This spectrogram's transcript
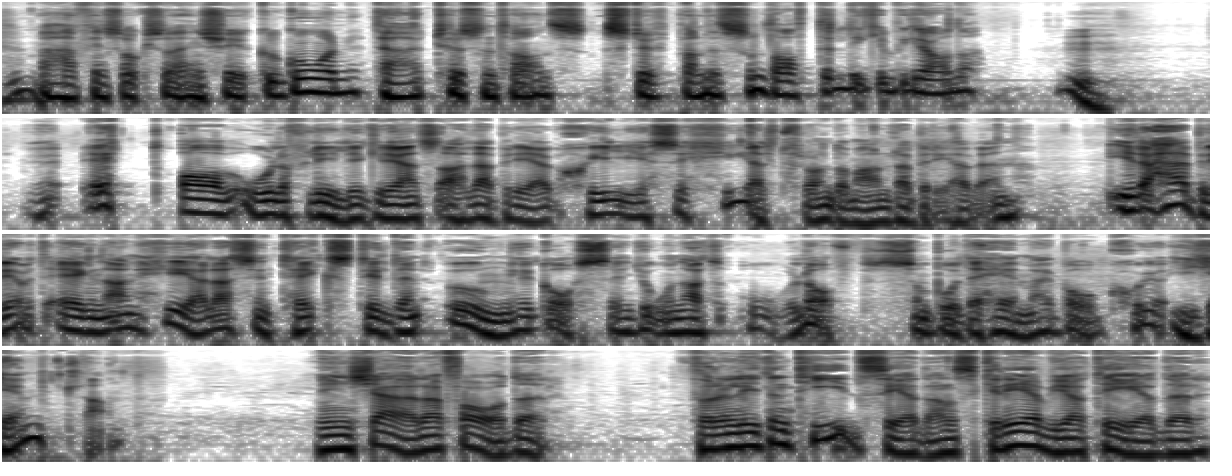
Mm. Och här finns också en kyrkogård där tusentals stupande soldater ligger begravda. Mm. Ett av Olof Liljegrens alla brev skiljer sig helt från de andra breven. I det här brevet ägnar han hela sin text till den unge gossen Jonas Olof som bodde hemma i Bågsjö i Jämtland. Min kära fader. För en liten tid sedan skrev jag till eder,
